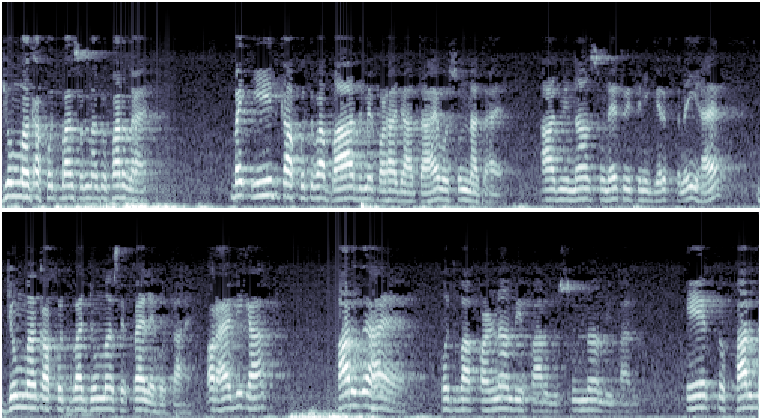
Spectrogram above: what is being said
جمعہ کا خطبہ سننا تو فرض ہے۔ بھائی عید کا خطبہ بعد میں پڑھا جاتا ہے، وہ سنت ہے۔ آدمی نہ سنے تو اتنی گرفت نہیں ہے۔ جمعہ کا خطبہ جمعہ سے پہلے ہوتا ہے۔ اور ہے بھی کیا؟ فرض ہے۔ خطبہ پڑھنا بھی فرض، سننا بھی فرض۔ ایک تو فرض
